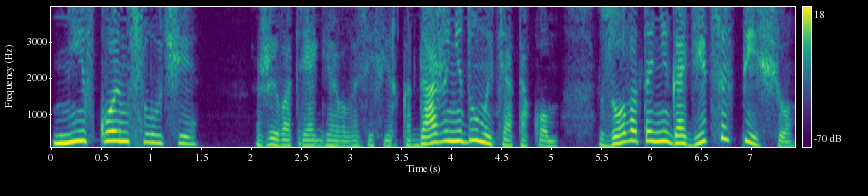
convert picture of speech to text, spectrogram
«Ни в коем случае», — живо отреагировала Зефирка. «Даже не думайте о таком. Золото не годится в пищу».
